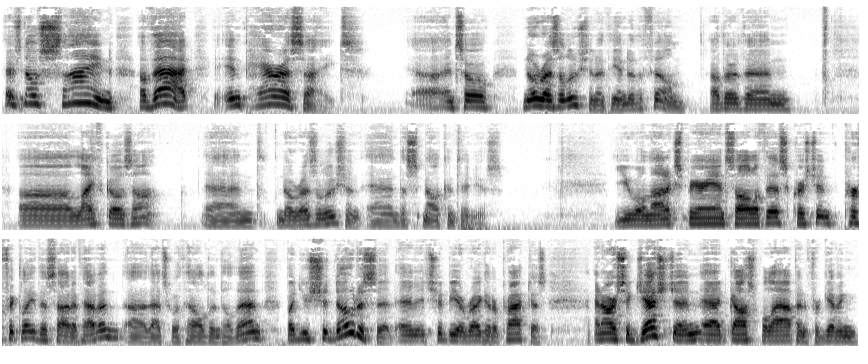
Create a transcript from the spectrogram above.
There's no sign of that in Parasite. Uh, and so no resolution at the end of the film other than uh, life goes on and no resolution, and the smell continues. You will not experience all of this, Christian, perfectly this side of heaven. Uh, that's withheld until then. But you should notice it, and it should be a regular practice. And our suggestion at Gospel App and Forgiving,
